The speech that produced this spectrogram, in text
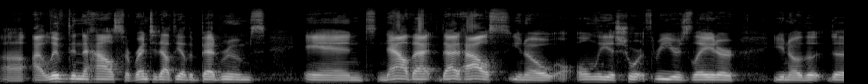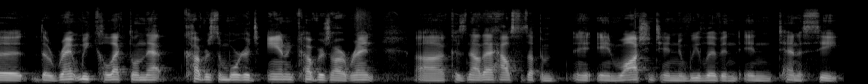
uh, I lived in the house. I rented out the other bedrooms, and now that that house, you know, only a short three years later, you know, the the the rent we collect on that covers the mortgage and covers our rent because uh, now that house is up in in Washington and we live in in Tennessee.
